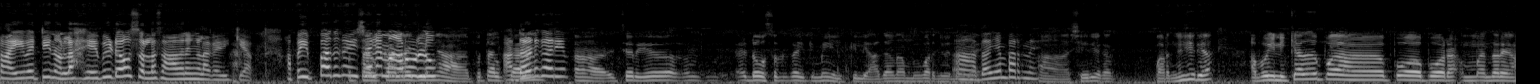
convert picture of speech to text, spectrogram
പ്രൈവറ്റിൽ നിന്നുള്ള ഹെവി ഡോസ് ഉള്ള സാധനങ്ങളാണ് കഴിക്കുക. അപ്പൊ ഇപ്പൊ അത് കഴിച്ചാലേ മാറുള്ളൂ. അതാണ് കാര്യം. ചെറിയ ഡോസ് ഒക്കെ കഴിക്കുമ്പോ ഏൽക്കില്ല? അതാണ് അമ്മ പറഞ്ഞു അതാ ഞാൻ പറഞ്ഞേ. ആ ശരിയാ. പറഞ്ഞു ശരിയാ. അപ്പൊ എനിക്കത് പോരാ. എന്താ പറയാ?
